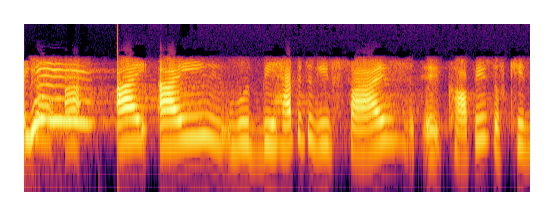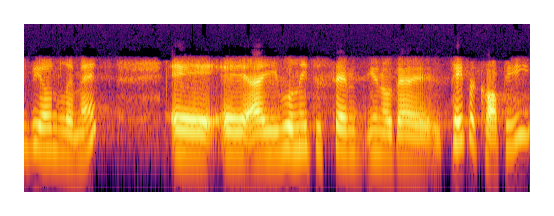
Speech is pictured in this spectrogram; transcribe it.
Yeah. So, uh, I I would be happy to give five uh, copies of Kids Beyond Limits. Uh, uh, I will need to send you know the paper copy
